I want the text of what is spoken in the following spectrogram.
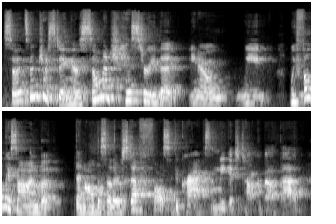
So it's interesting. There's so much history that, you know, we we focus on, but then all this other stuff falls through the cracks and we get to talk about that.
